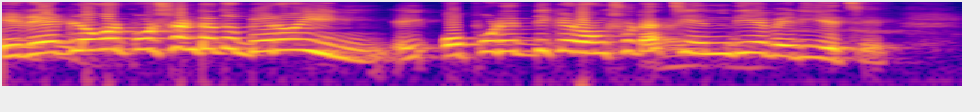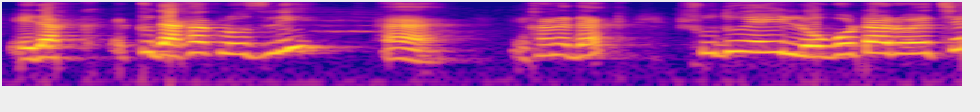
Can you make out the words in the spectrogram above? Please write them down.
এই রেড লোগোর পোর্শনটা তো বেরোয়নি এই ওপরের দিকের অংশটা চেন দিয়ে বেরিয়েছে। এই দেখ একটু দেখা ক্লোজলি হ্যাঁ এখানে দেখ শুধু এই লোগোটা রয়েছে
